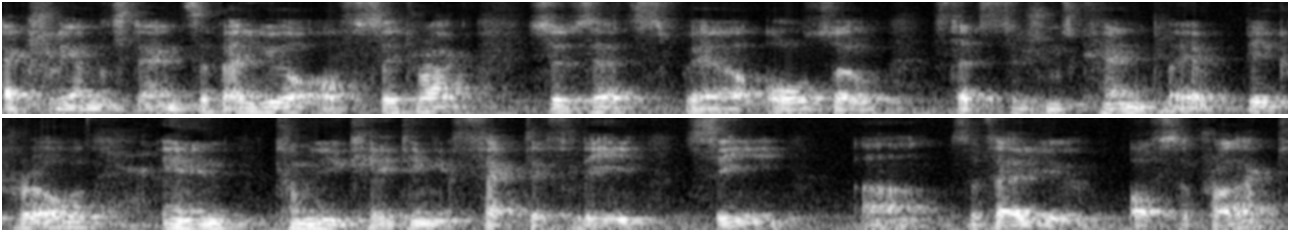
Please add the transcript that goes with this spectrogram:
actually understand the value of the drug. So that's where also statisticians can play a big role Yeah. in communicating effectively the uh, the value of the product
